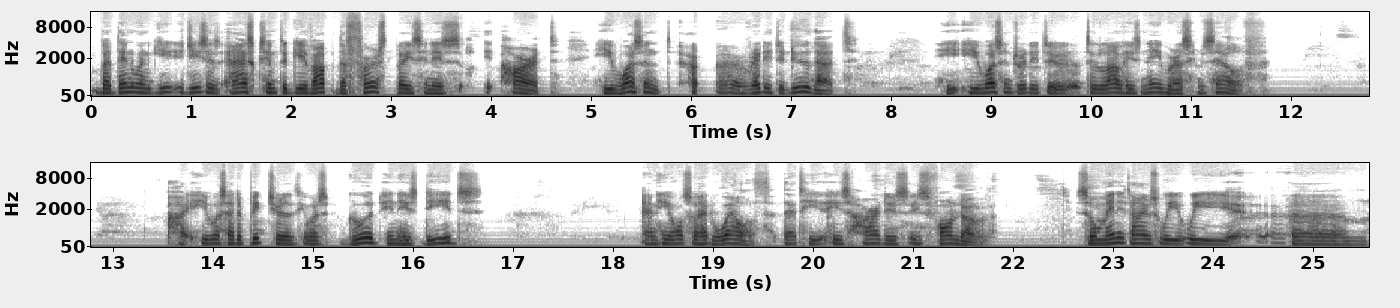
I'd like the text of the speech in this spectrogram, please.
but then when Jesus asks him to give up the first place in his heart, he wasn't uh, uh, ready to do that. He, he wasn't ready to, to love his neighbor as himself. He was had a picture that he was good in his deeds, and he also had wealth that he, his heart is, is fond of. So many times we we um,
